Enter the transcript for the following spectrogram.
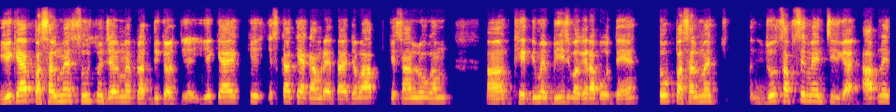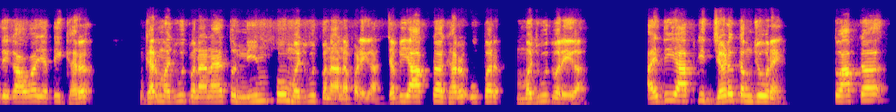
ये क्या है? फ़सल में सूक्ष्म जल में वृद्धि करती है। ये क्या है कि इसका क्या काम रहता है? जब आप किसान लोग हम खेती में बीज वगैरह बोते हैं तो फ़सल में जो सबसे मेन चीज़ का है। आपने देखा होगा, यदि घर घर मज़बूत बनाना है तो नीम को मज़बूत बनाना पड़ेगा। जब ही आपका घर ऊपर मज़बूत बनेगा, यदि आपकी जड़ कमज़ोर है तो आपका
